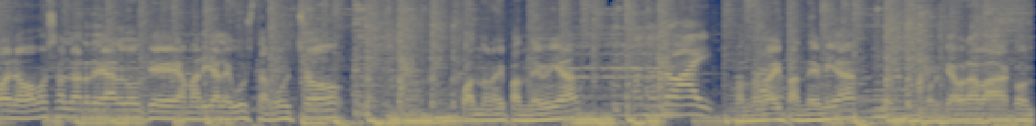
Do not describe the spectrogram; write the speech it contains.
Bueno, vamos a hablar de algo que a María le gusta mucho. Cuando no hay pandemia. Cuando no hay. Cuando no hay pandemia, porque ahora va con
